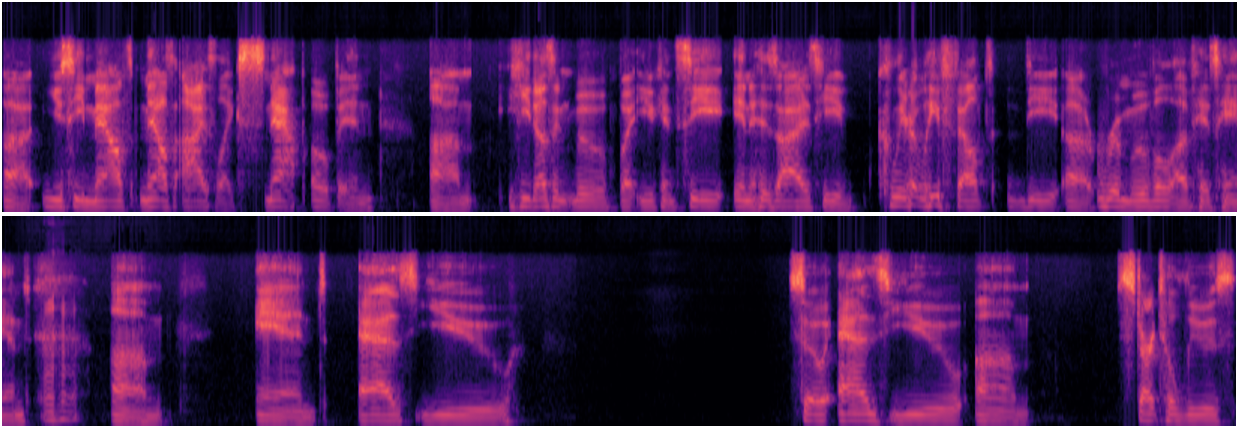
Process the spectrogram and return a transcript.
uh, you see Mal's Mal's eyes like snap open. Um, he doesn't move, but you can see in his eyes he clearly felt the uh, removal of his hand. Um, and as you, so as you um, start to lose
